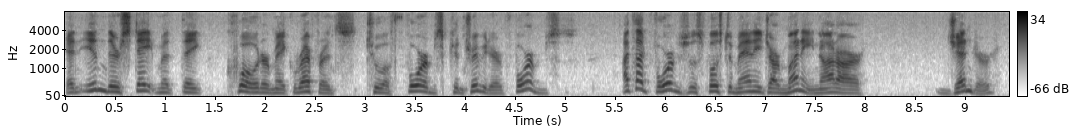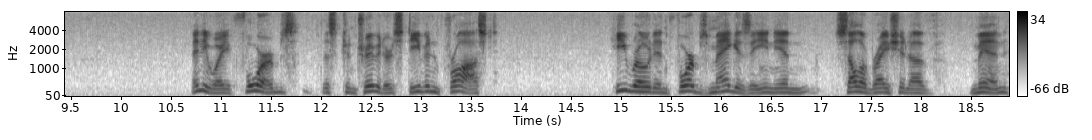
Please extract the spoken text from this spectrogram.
And in their statement, they quote or make reference to a Forbes contributor. Forbes, I thought Forbes was supposed to manage our money, not our gender. Anyway, Forbes, this contributor, Stephen Frost, he wrote in Forbes magazine in celebration of men,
